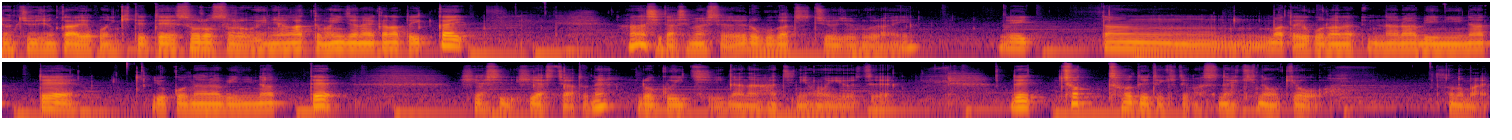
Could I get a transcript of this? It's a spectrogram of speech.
の中旬から横に来てて、そろそろ上に上がってもいいんじゃないかなと、一回話出しましたよね、6月中旬ぐらい。で、一旦また横並びになって横並びになって冷やし冷やしチャートね6178日本郵政。でちょっと出てきてますね昨日今日。その前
